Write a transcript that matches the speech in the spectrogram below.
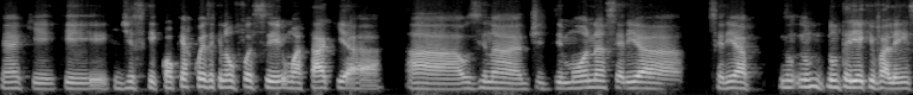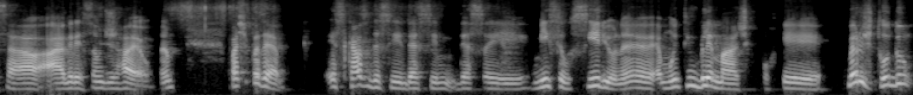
né, que, que, que disse que qualquer coisa que não fosse um ataque à, à usina de Dimona seria, seria não, não teria equivalência à, à, agressão de Israel. Né? Mas, pois é, esse caso desse, desse, desse míssil sírio né, é muito emblemático, porque, primeiro de tudo,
